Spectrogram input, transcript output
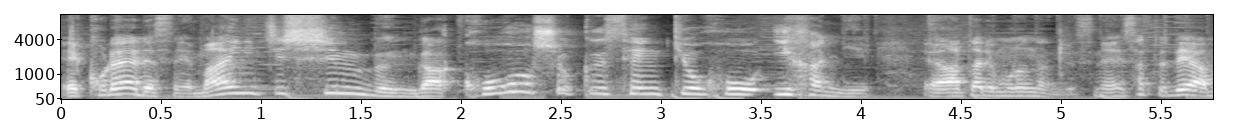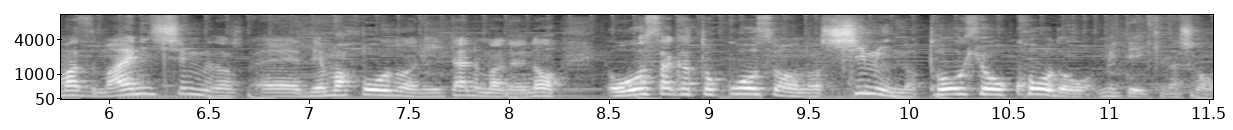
えこれはですね、毎日新聞が公職選挙法違反に、え当たるものなんですね。さて、ではまず毎日新聞の、えデマ報道に至るまでの大阪都構想の市民の投票行動を見ていきましょう。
